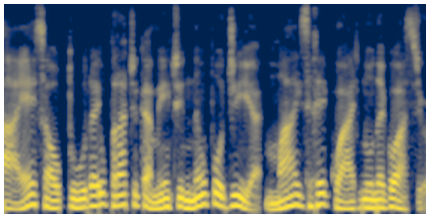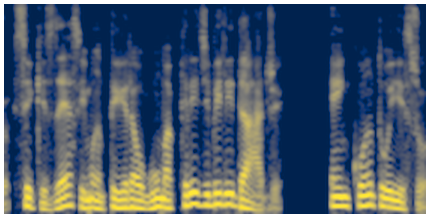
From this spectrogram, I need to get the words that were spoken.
A essa altura eu praticamente não podia mais recuar no negócio se quisesse manter alguma credibilidade. Enquanto isso,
